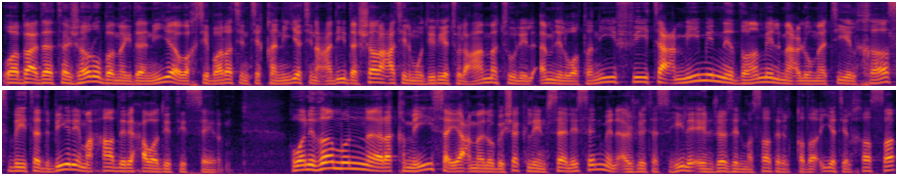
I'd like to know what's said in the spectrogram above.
وبعد تجارب ميدانية واختبارات تقنية عديدة شرعت المديرية العامة للأمن الوطني في تعميم النظام المعلوماتي الخاص بتدبير محاضر حوادث السير. هو نظام رقمي سيعمل بشكل سلس من أجل تسهيل إنجاز المصادر القضائية الخاصة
